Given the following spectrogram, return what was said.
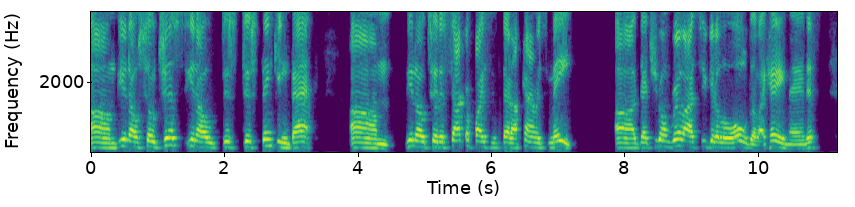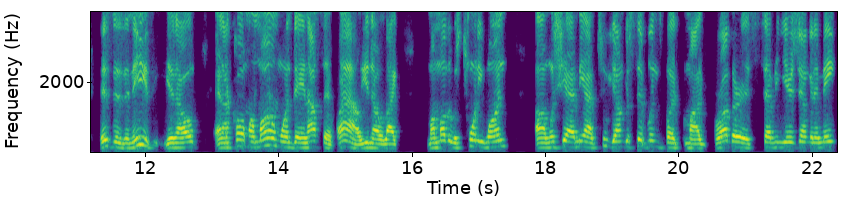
Um, you know, so just you know, just just thinking back, um, you know, to the sacrifices that our parents made, uh, that you don't realize you get a little older. Like, hey, man, this this isn't easy, you know. And I called my mom one day and I said, wow, you know, like my mother was 21 uh, when she had me. I have two younger siblings, but my brother is seven years younger than me.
